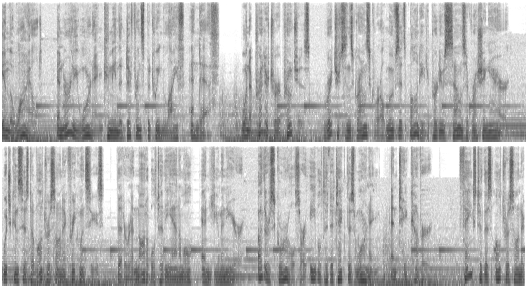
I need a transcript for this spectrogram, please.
In the wild, an early warning can mean the difference between life and death. When a predator approaches, Richardson's ground squirrel moves its body to produce sounds of rushing air, which consist of ultrasonic frequencies that are inaudible to the animal and human ear. Other squirrels are able to detect this warning and take cover. Thanks to this ultrasonic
